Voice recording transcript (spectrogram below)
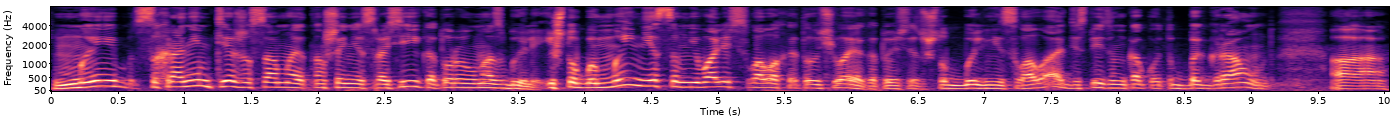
мы сохраним те же самые отношения с Россией, которые у нас были. И чтобы мы не сомневались в словах этого человека. То есть, это чтобы были не слова, а действительно какой-то бэкграунд, а,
